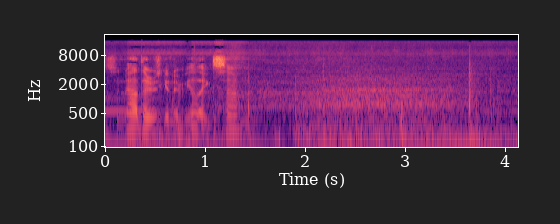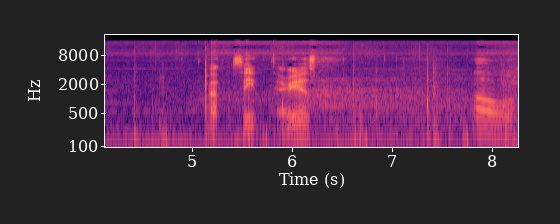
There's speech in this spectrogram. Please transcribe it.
So now there's gonna be like some. Oh, see, there he is. Oh.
